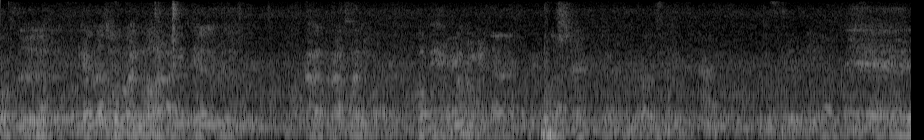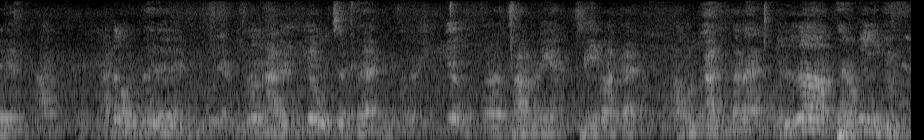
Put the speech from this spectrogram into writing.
வந்து என்ன சொல்றாங்களோ அதை கேட்டு நடக்கிற மாதிரி ஓவியம் பண்ணி முடிச்சிட்டேன் ஆனால் வந்து இன்னும் நிறைய உச்சத்தை நிறைய அஹ், சாதனையை செய்வாங்க அவங்களுக்கு அதுக்கான எல்லா திறமையும் இருக்கு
